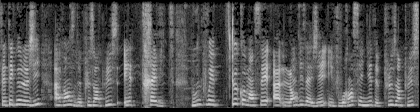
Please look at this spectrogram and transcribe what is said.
ces technologies avancent de plus en plus et très vite. Vous ne pouvez que commencer à l'envisager et vous renseigner de plus en plus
